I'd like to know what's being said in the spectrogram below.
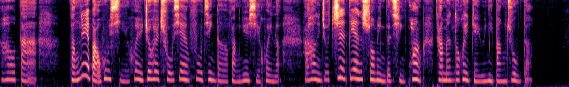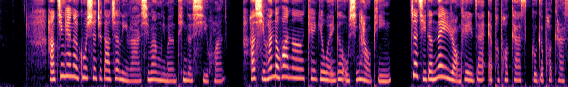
然后打防虐保护协会，就会出现附近的防虐协会了。然后你就致电说明你的情况，他们都会给予你帮助的。好，今天的故事就到这里啦，希望你们听得喜欢。好，喜欢的话呢，可以给我一个五星好评。这集的内容可以在 Apple Podcast、Google Podcast、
